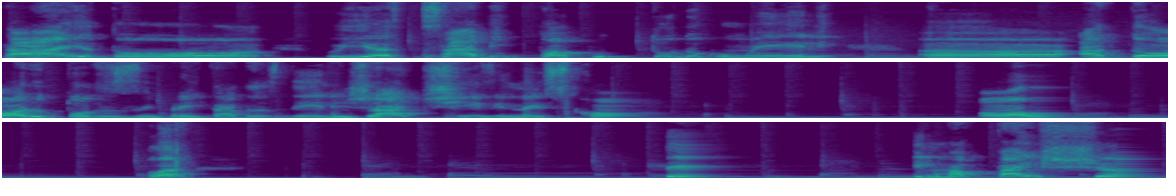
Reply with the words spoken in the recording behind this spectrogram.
tá? Eu tô. O Ian sabe, topo tudo com ele. Uh, adoro todas as empreitadas dele. Já tive na escola. Tem uma paixão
